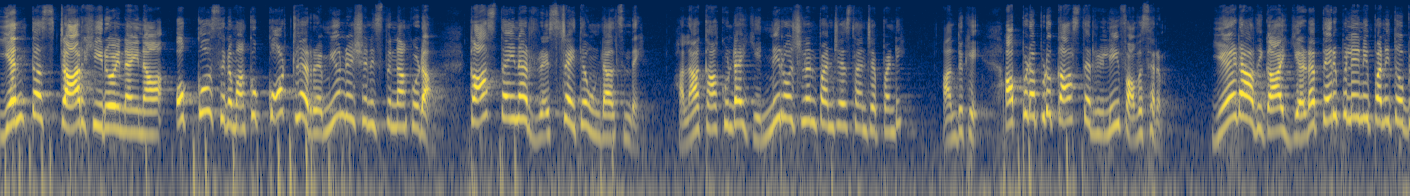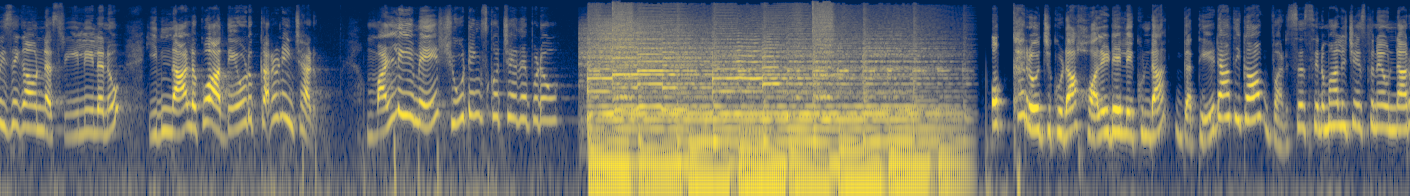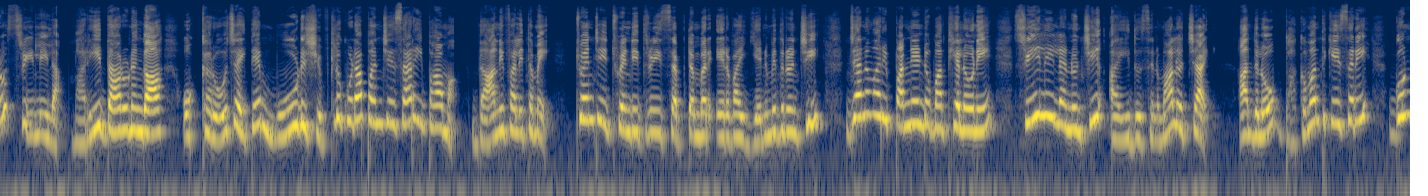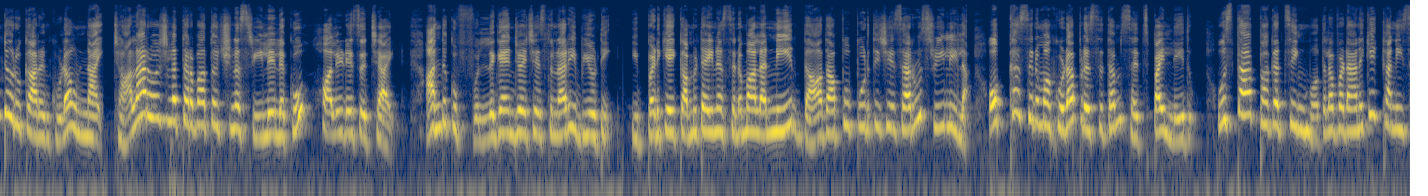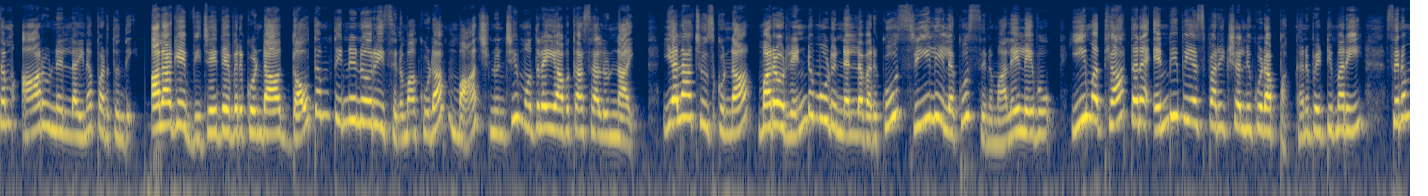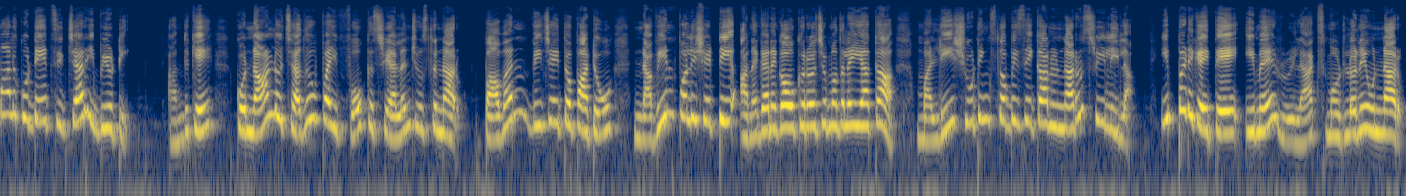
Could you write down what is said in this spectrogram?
ఎంత star heroine అయినా ఒక్కో సినిమాకు కోట్ల రెమ్యూనరేషన్ ఇస్తున్నా కూడా కాస్తైనా రెస్ట్ అయితే ఉండాల్సిందే. అలా కాకుండా ఎన్ని రోజులను పనిచేస్తాను చెప్పండి? అందుకే అప్పుడప్పుడు కాస్త రిలీఫ్ అవసరం. ఏడాదిగా ఎడతెరిపిలేని పనితో బిజీగా ఉన్న శ్రీలీలను ఇన్నాళ్ళకు ఆ దేవుడు కరుణించాడు. మళ్ళీ ఈమె షూటింగ్స్కి వచ్చేదెప్పుడు రోజు కూడా హాలిడే లేకుండా గతేడాదిగా వరుస సినిమాలు చేస్తూనే ఉన్నారు శ్రీలీల. మరీ దారుణంగా ఒక్క రోజైతే మూడు షిఫ్ట్లు కూడా పనిచేశారు ఈ భామ. దాని ఫలితమే ట్వంటీ ట్వంటీ త్రీ సెప్టెంబర్ ఇరవై ఎనిమిది నుంచి జనవరి పన్నెండు మధ్యలోనే శ్రీలీల నుంచి ఐదు సినిమాలొచ్చాయి. అందులో భగవంత్ కేసరి గుంటూరు కారం కూడా ఉన్నాయి. చాలా రోజుల తర్వాత వచ్చిన శ్రీలీలకు హాలిడేస్ వచ్చాయి. అందుకు ఫుల్గా ఎంజాయ్ చేస్తున్నారు ఈ బ్యూటీ. ఇప్పటికే కమిట్ అయిన సినిమాలన్నీ దాదాపు పూర్తి చేశారు శ్రీలీల. ఒక్క సినిమా కూడా ప్రస్తుతం సెట్స్ పై లేదు. ఉస్తాద్ భగత్ సింగ్ మొదలవ్వడానికి కనీసం ఆరు నెలలైనా పడుతుంది. అలాగే విజయ్ దేవరకొండ గౌతమ్ తిన్నెనోరి సినిమా కూడా మార్చ్ నుంచి మొదలయ్యే అవకాశాలున్నాయి. ఎలా చూసుకున్నా మరో రెండు మూడు నెలల వరకు శ్రీలీలకు సినిమాలే లేవు. ఈ మధ్య తన ఎంబీబీఎస్ పరీక్షల్ని కూడా పక్కన పెట్టి మరీ సినిమాలకు డేట్స్ ఇచ్చారు ఈ బ్యూటీ. అందుకే కొన్నాళ్ళు చదువుపై ఫోకస్ చేయాలని చూస్తున్నారు. పవన్ విజయ్తో పాటు నవీన్ పొలిశెట్టి అనగనగా ఒకరోజు మొదలయ్యాక మళ్ళీ షూటింగ్స్తో బిజీ కానున్నారు శ్రీలీల. ఇప్పటికైతే ఈమె రిలాక్స్ మోడ్లోనే ఉన్నారు.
